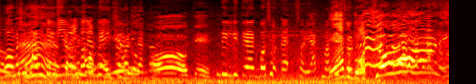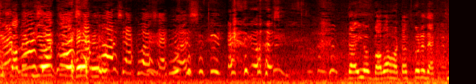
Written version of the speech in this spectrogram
ও আমার সাথে হ্যাঁ। আমি ওকে। দিল্লিতে এক বছর সরি এক মাস এক বছর। এই কবে বিয়ে হয়েছে? এক মাস এক মাস এক মাস। যাই হোক বাবা হঠাৎ করে দেখ কি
